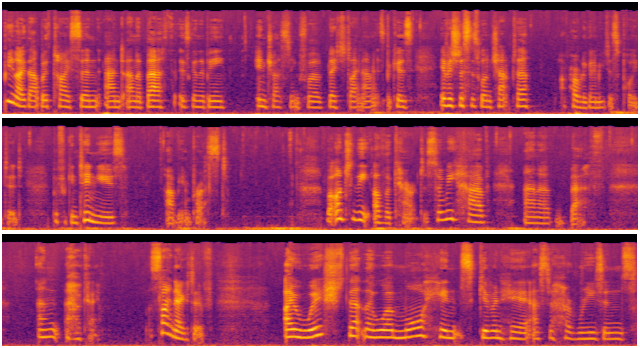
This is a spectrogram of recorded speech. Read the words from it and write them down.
be like that with Tyson and Annabeth is going to be interesting for later dynamics because if it's just this one chapter, I'm probably going to be disappointed. But if it continues, I'll be impressed. But onto the other characters. So we have Annabeth. And okay, slight negative. I wish that there were more hints given here as to her reasons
